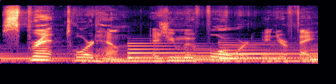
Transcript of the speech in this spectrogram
Sprint toward Him as you move forward in your faith.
